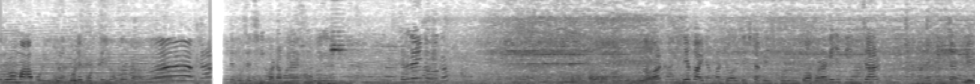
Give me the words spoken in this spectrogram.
দেখব মা দেবে বলে পড়তেই হবে। বসেছি বাট আমাদের এখনও ঠিক আছে সেটা জানি তোমাকে? আমার খিদে পাই না, আমার জল তেষ্টা পেয়েছি তো পকোড়া গেছে তিন চার মানে তিন চার প্লেট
